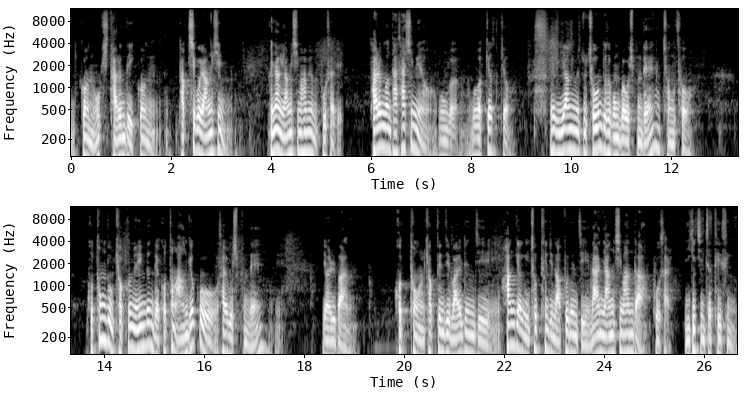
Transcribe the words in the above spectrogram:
있건 혹시 다른 데 있건 닥치고 양심 그냥 양심하면 보살이에요. 다른 건 다 사심이에요. 뭔가 뭐가 꼈죠. 이왕이면 좀 좋은 데서 공부하고 싶은데 정토 고통도 겪으면 힘든데 고통 안 겪고 살고 싶은데 열반 고통을 겪든지 말든지 환경이 좋든지 나쁘든지 난 양심한다 보살 이게 진짜 대승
